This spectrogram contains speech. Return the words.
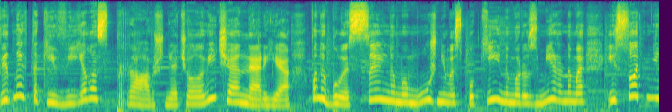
Від них таки віяла справжня чоловіча енергія. Вони були сильними, мужніми, спокійними, розміреними, і сотні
